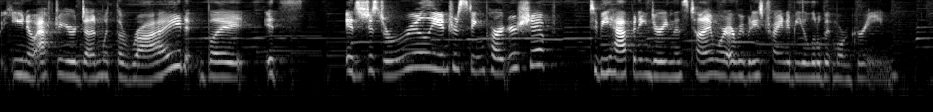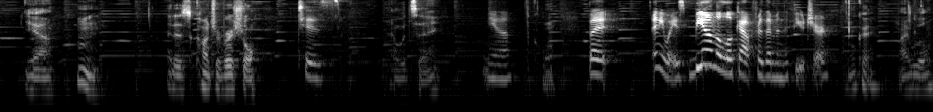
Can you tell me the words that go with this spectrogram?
you know, after you're done with the ride, but it's it's just a really interesting partnership to be happening during this time where everybody's trying to be a little bit more green. Yeah. Hmm. That is controversial, Tis, I would say. yeah. Cool. But anyways, be on the lookout for them in the future. Okay, I will.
